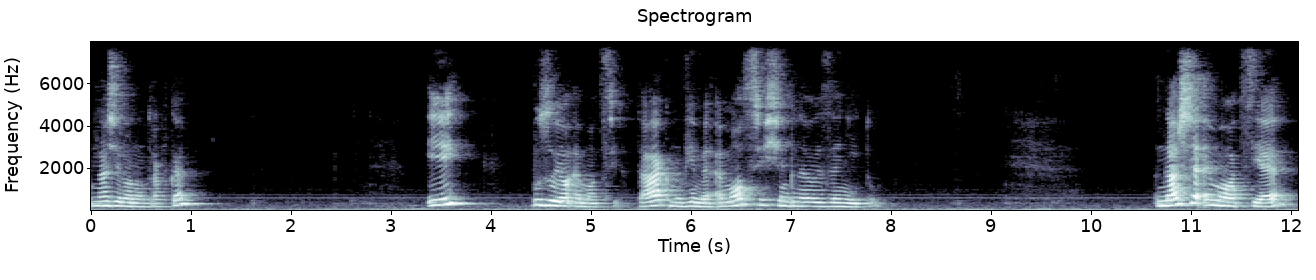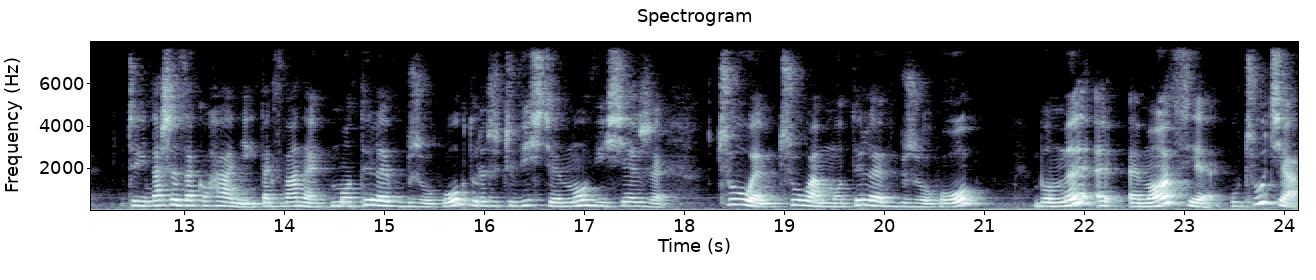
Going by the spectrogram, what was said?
na zieloną trawkę i buzują emocje, tak? Mówimy, emocje sięgnęły zenitu. Nasze emocje, czyli nasze zakochanie i tak zwane motyle w brzuchu, które rzeczywiście mówi się, że czułem, czułam motyle w brzuchu, bo my e- emocje, uczucia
